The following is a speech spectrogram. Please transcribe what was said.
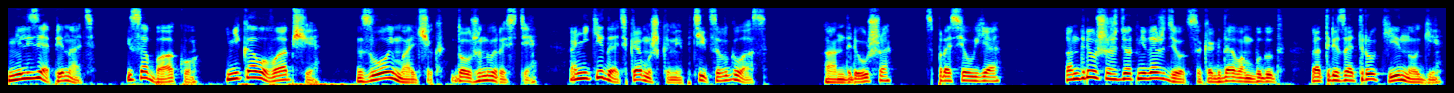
нельзя пинать, и собаку, никого вообще. Злой мальчик должен вырасти, а не кидать камушками птице в глаз. Андрюша, спросил я. Андрюша ждет не дождется, когда вам будут отрезать руки и ноги.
